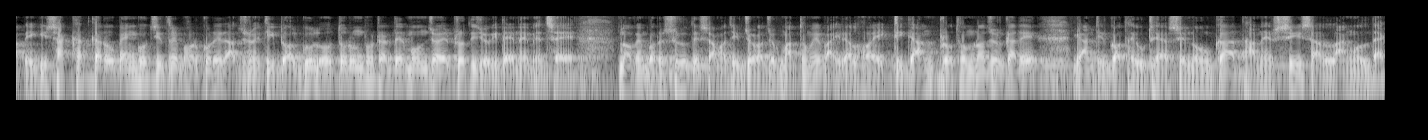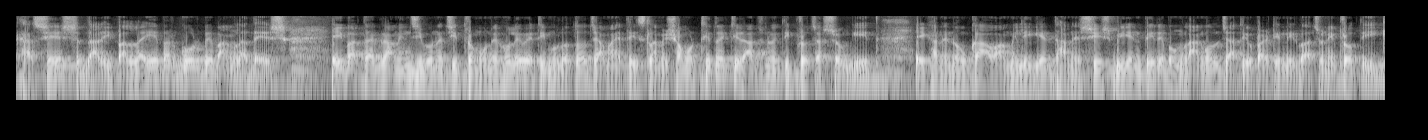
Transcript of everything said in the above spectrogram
আবেগী সাক্ষাৎকার ও ব্যঙ্গচিত্রে ভর করে রাজনৈতিক দলগুলো তরুণ ভোটারদের মন জয়ের প্রতিযোগিতায় নেমেছে। নভেম্বরের শুরুতে সামাজিক যোগাযোগ মাধ্যমে ভাইরাল হয় একটি গান। প্রথম নজরকারে গানটির কথায় উঠে আসে নৌকা, ধানের শীষ আর লাঙল দেখা শেষ। দাড়িপাল্লাই এবার গড়বে বাংলাদেশ। এই বার্তা গ্রামীণ জীবনের চিত্র মনে হলেও এটি মূলত জামায়াতে ইসলামী সমর্থিত একটি রাজনৈতিক প্রচার সংগীত। এখানে নৌকা, আওয়ামী লীগের ধানের শীষ, বিএনপির এবং লাঙল জাতীয় পার্টির নির্বাচনী প্রতীক।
